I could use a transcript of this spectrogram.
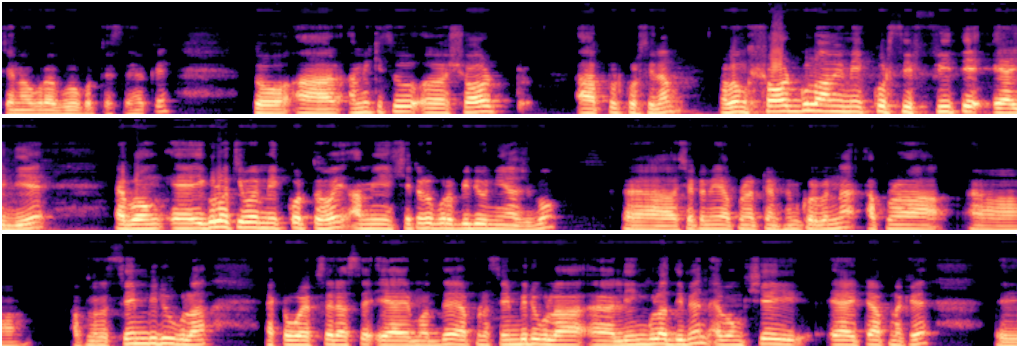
চ্যানেলগুলো গ্রো করতেছে ওকে তো, আর আমি কিছু শর্ট আপলোড করছিলাম এবং শর্টগুলো আমি মেক করছি ফ্রিতে এআই দিয়ে এবং এগুলো কীভাবে মেক করতে হয় আমি সেটার উপরে ভিডিও নিয়ে আসব। সেটা নিয়ে আপনারা টেনশন করবেন না। আপনারা আপনাদের সেম ভিডিওগুলা একটা ওয়েবসাইট আছে এআই এর মধ্যে। আপনার সেম ভিডিওগুলা লিঙ্কগুলো দিবেন এবং সেই এআইটা আপনাকে এই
